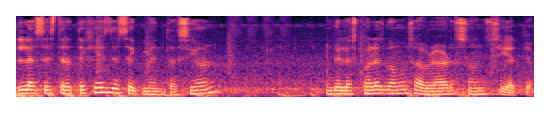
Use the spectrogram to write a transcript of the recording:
Las estrategias de segmentación de las cuales vamos a hablar son siete.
